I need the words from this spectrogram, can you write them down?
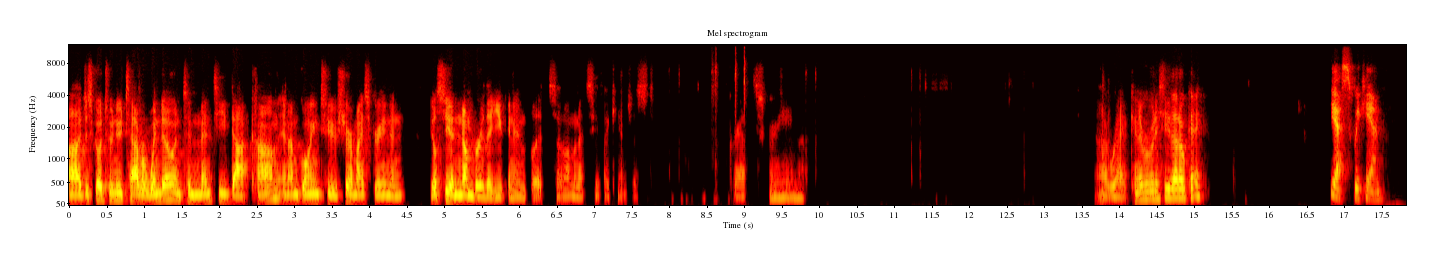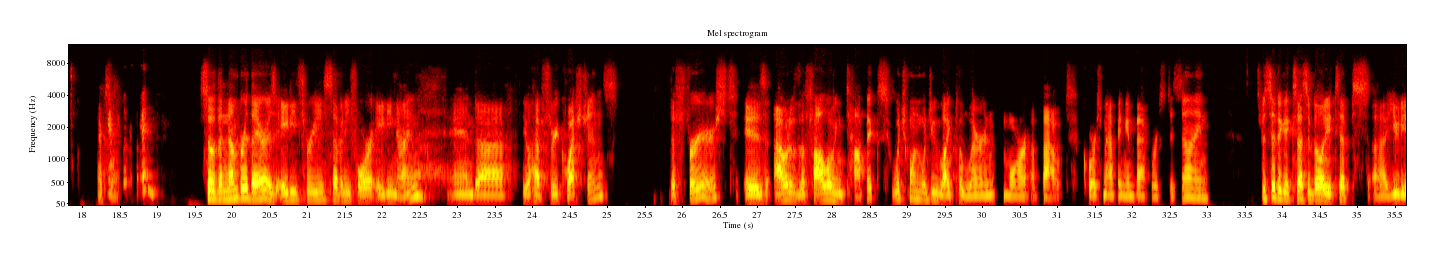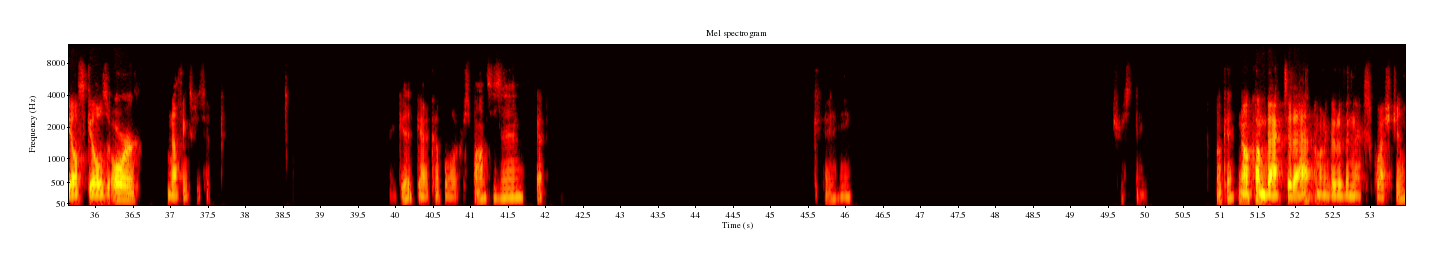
uh, just go to a new tab or window into menti.com. And I'm going to share my screen and you'll see a number that you can input. So I'm going to see if I can't just grab the screen. All right, can everybody see that okay? Yes, we can. Excellent. Yeah, good. So the number there is 83, 74, 89, and uh, you'll have three questions. The first is out of the following topics, which one would you like to learn more about? Course mapping and backwards design, specific accessibility tips, uh, UDL skills, or nothing specific? Very good, got a couple of responses in. Okay. Okay, and I'll come back to that. I'm going to go to the next question.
